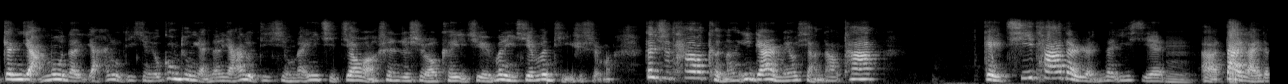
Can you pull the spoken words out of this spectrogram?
跟仰慕的雅鲁弟兄有共同眼的雅鲁弟兄来一起交往，甚至是可以去问一些问题是什么？但是他可能一点也没有想到，他给其他的人的一些嗯啊带来的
